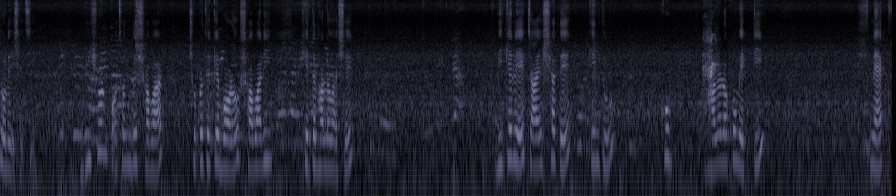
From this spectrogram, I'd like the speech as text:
চলে এসেছি। ভীষণ পছন্দের সবার, ছোট থেকে বড় সবারই খেতে ভালোবাসে। বিকেলে চায়ের সাথে কিন্তু খুব ভালো রকম একটি স্ন্যাক্স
